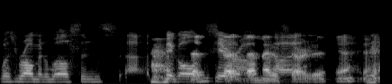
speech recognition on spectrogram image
was Roman Wilson's uh, big old That's- zero. That, that might have uh, started it. Yeah. yeah.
